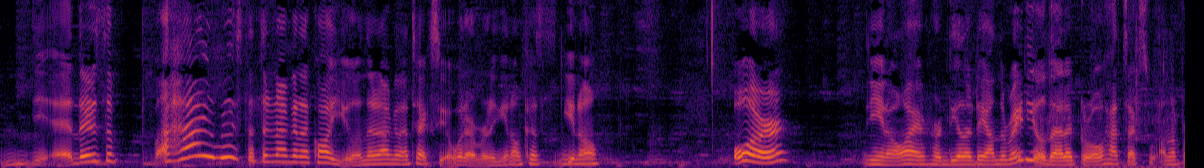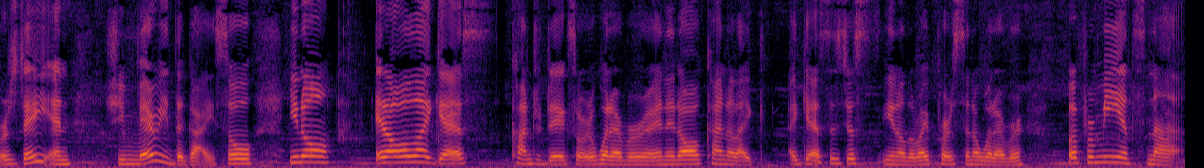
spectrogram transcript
There's a, a high risk that they're not gonna call you and they're not gonna text you or whatever you know because you know. Or, you know, I heard the other day on the radio that a girl had sex on the first day and she married the guy. So you know, it all I guess contradicts or whatever, and it all kind of like I guess it's just you know the right person or whatever. But for me, it's not.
